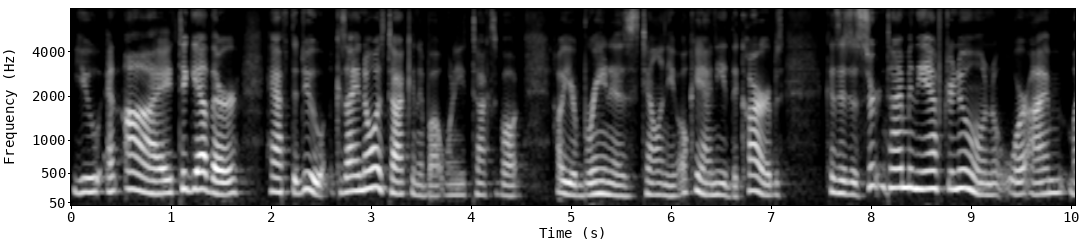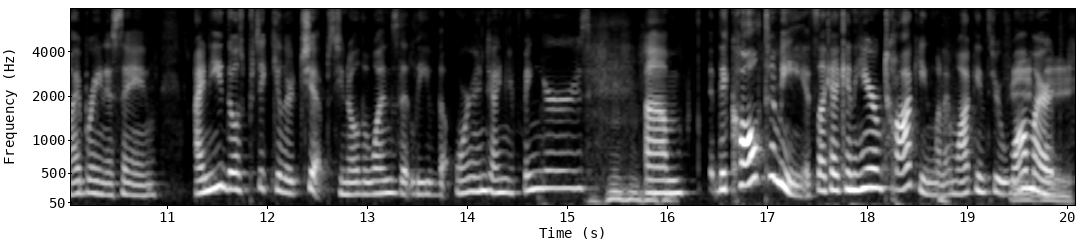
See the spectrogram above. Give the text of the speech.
you and I together have to do. Because I know he's talking about when he talks about how your brain is telling you, okay, I need the carbs. Because there's a certain time in the afternoon where I'm my brain is saying, I need those particular chips. You know, the ones that leave the orange on your fingers. um, they call to me. It's like I can hear them talking when I'm walking through Walmart. me.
